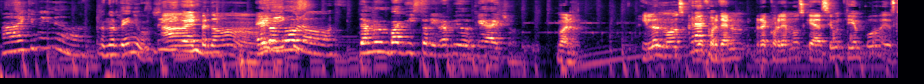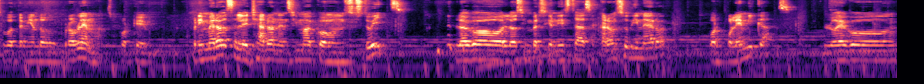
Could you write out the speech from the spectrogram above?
Ay, qué bueno. Los norteños. Ay, perdón. Elon Musk, dame un back history rápido de qué ha hecho. Bueno, Elon Musk, Gracias. recordemos que hace un tiempo estuvo teniendo problemas, porque primero se le echaron encima con sus tweets, luego los inversionistas sacaron su dinero por polémicas, luego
